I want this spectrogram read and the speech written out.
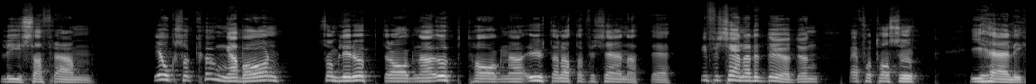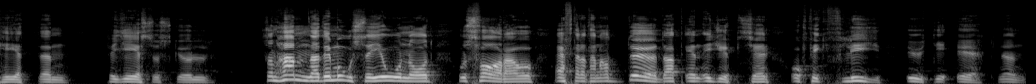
lysa fram. Vi är också kungabarn som blir uppdragna, upptagna utan att ha förtjänat det. Vi förtjänade döden men får tas upp i härligheten för Jesus skull. Som hamnade Mose i onåd hos farao efter att han har dödat en egyptier och fick fly ut i öknen.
